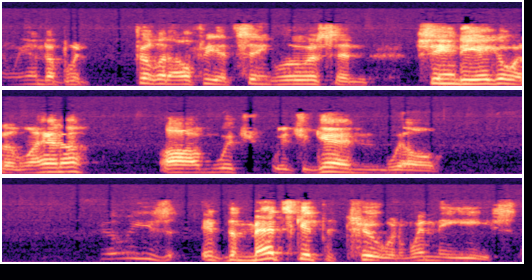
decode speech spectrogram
and we end up with Philadelphia at St. Louis and San Diego at Atlanta, um, which which again will Phillies if the Mets get the two and win the East,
